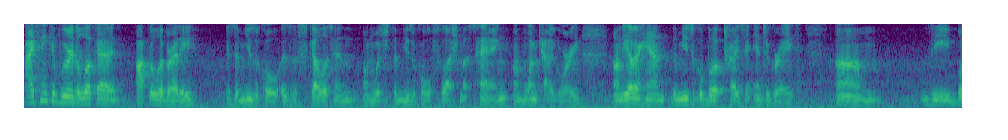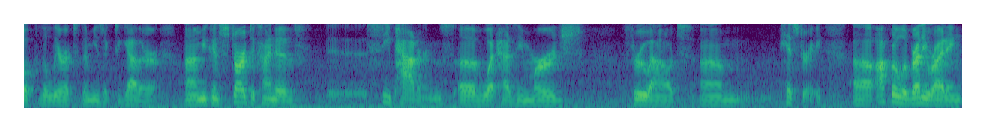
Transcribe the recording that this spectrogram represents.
I think if we were to look at opera libretti is a musical is the skeleton on which the musical flesh must hang on one category, on the other hand, the musical book tries to integrate. Um, the book, the lyrics, the music together um, you can start to kind of uh, see patterns of what has emerged throughout um, history. Uh, opera libretti writing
